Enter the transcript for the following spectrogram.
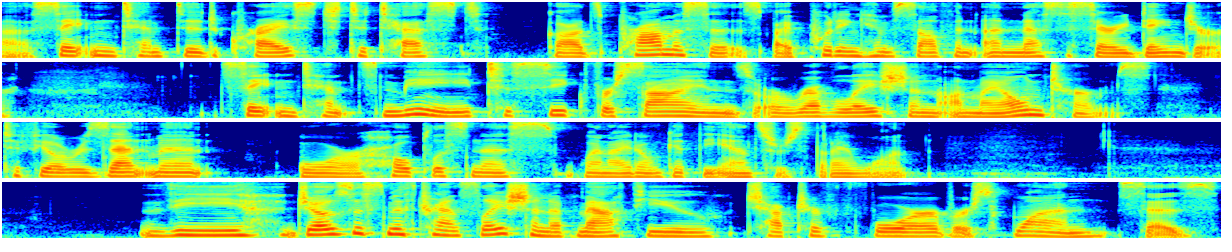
Uh, Satan tempted Christ to test God's promises by putting himself in unnecessary danger. Satan tempts me to seek for signs or revelation on my own terms, to feel resentment or hopelessness when I don't get the answers that I want. The Joseph Smith translation of Matthew chapter 4 verse 1 says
